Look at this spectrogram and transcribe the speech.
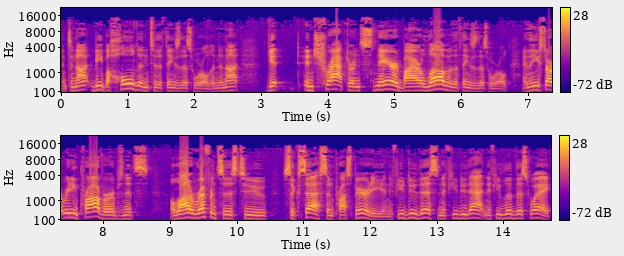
and to not be beholden to the things of this world and to not get entrapped or ensnared by our love of the things of this world. And then you start reading Proverbs and it's a lot of references to success and prosperity and if you do this and if you do that and if you live this way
